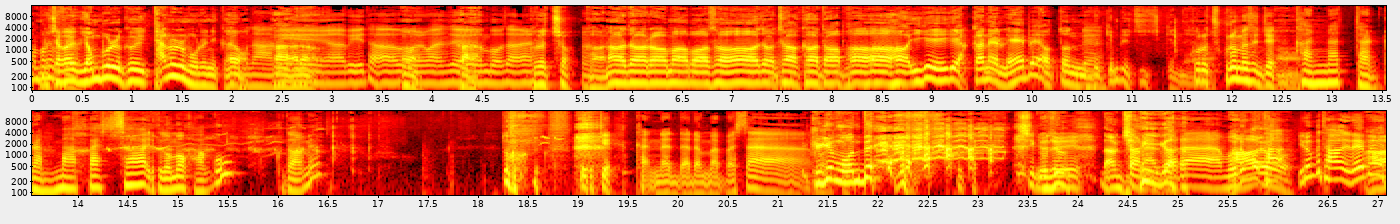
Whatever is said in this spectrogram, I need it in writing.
한번 제가. 연불 그 단어를 모르니까요. 가라. 아비다울 어, 가- 완세음보살 그렇죠. 가나다라마바사 저차카다파 이게 이게 약간의 랩의 어떤 네. 느낌도 있을 수 있겠네요. 그렇죠. 그러면서 이제 어. 가나타라마바사 이렇게 넘어가고 그 다음에 또, 또 이렇게 가나다라 마바사 그게 뭔데? 시구를 요즘 남창희가- 떠나거라 뭐 이런 거 다. 이런 거다 랩의 아,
